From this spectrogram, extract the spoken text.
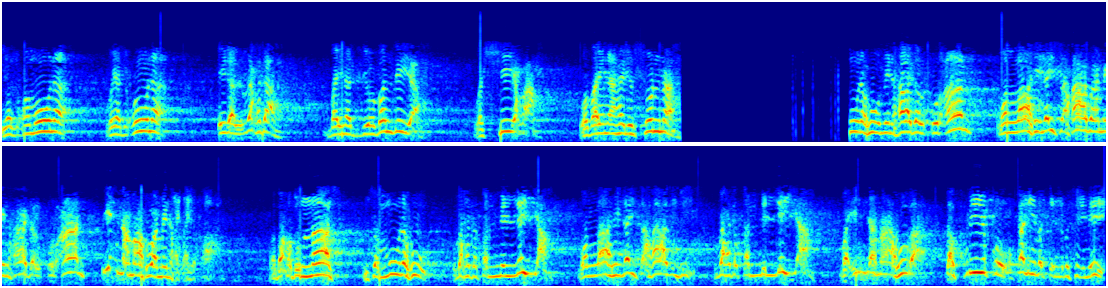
يزعمون ويدعون إلى الوحدة بين الديوبندية والشيعة وبين أهل السنة. من هذا القرآن والله ليس هذا من هذا القرآن إنما هو من الشيطان وبعض الناس يسمونه وحدة ملية والله ليس هذه وحدة ملية وإنما هو تفريق كلمة المسلمين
